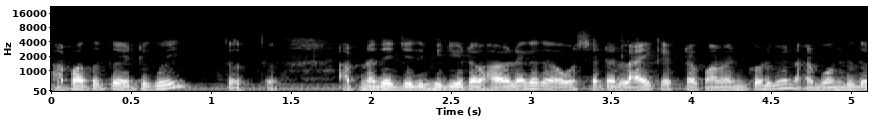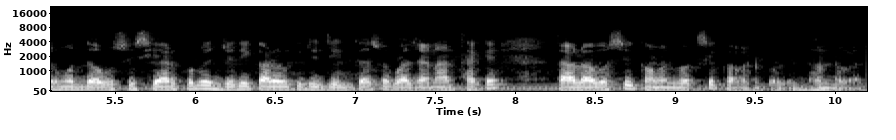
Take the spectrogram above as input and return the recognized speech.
আপাতত এটুকুই তথ্য। আপনাদের যদি ভিডিওটা ভালো লাগে, তো অবশ্যই একটা লাইক একটা কমেন্ট করবেন। আর বন্ধুদের মধ্যে অবশ্যই শেয়ার করবেন। যদি কারোর কিছু জিজ্ঞাসা বা জানার থাকে, তাহলে অবশ্যই কমেন্ট বক্সে কমেন্ট করবেন। ধন্যবাদ।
